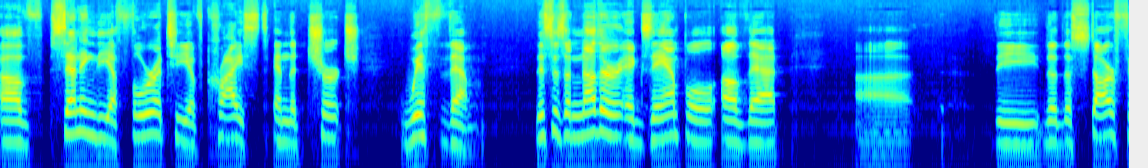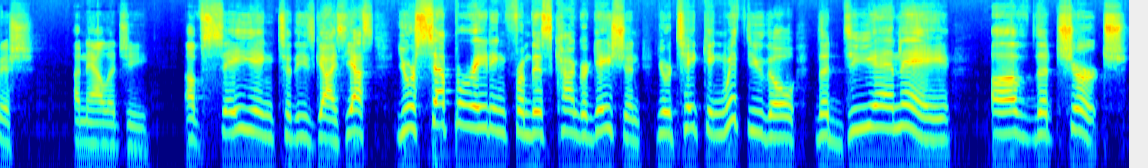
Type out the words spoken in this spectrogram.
of sending the authority of Christ and the church with them. This is another example of that, uh, the, the, the starfish analogy of saying to these guys, yes, you're separating from this congregation. You're taking with you, though, the DNA of the church,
